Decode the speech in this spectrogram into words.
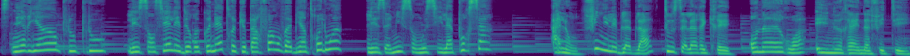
Ce n'est rien, Plouplou. L'essentiel est de reconnaître que parfois on va bien trop loin. Les amis sont aussi là pour ça. Allons, fini les blablas, tous à la récré. On a un roi et une reine à fêter.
